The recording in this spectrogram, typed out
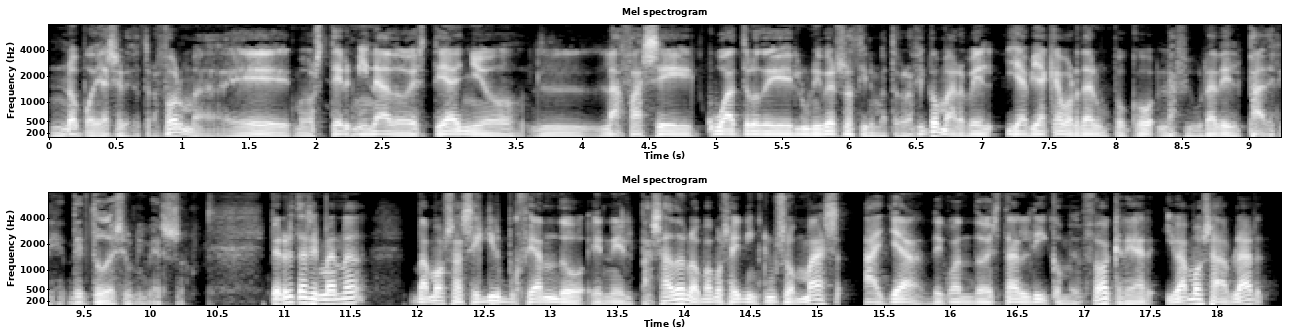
no podía ser de otra forma. Hemos terminado este año la fase 4 del universo cinematográfico Marvel y había que abordar un poco la figura del padre de todo ese universo. Pero esta semana vamos a seguir buceando en el pasado, nos vamos a ir incluso más allá de cuando Stan Lee comenzó a crear y vamos a hablar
